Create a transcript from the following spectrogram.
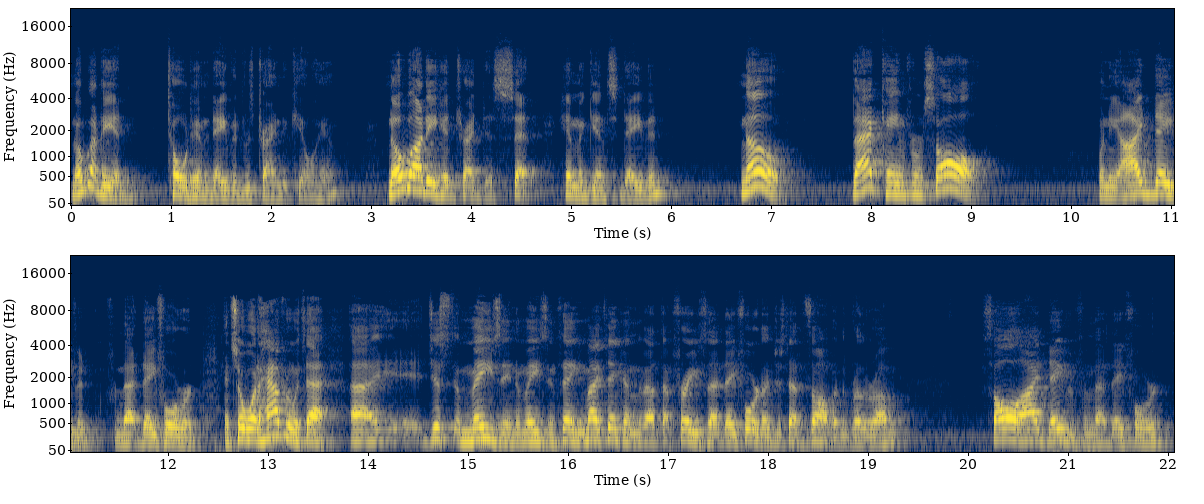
Nobody had told him David was trying to kill him. Nobody had tried to set him against David. No, that came from Saul when he eyed David from that day forward. And so what happened with that, uh, just amazing, amazing thing. You might think about that phrase, that day forward. I just had a thought with it, Brother Robin. Saul eyed David from that day forward.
